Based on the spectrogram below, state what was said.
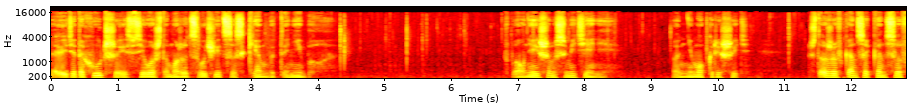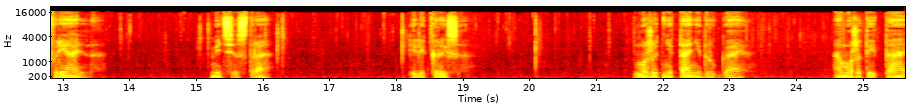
А ведь это худшее из всего, что может случиться с кем бы то ни было. В полнейшем смятении он не мог решить, что же в конце концов реально. Медсестра или крыса? Может, не та, ни другая? А может, и та,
